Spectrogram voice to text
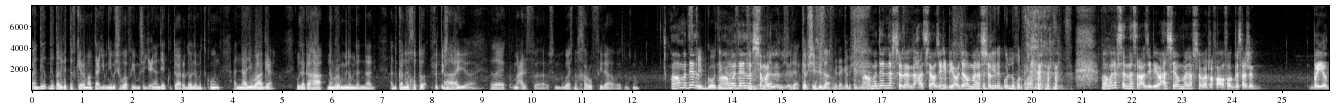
دي, دي طريقة تفكير ما بتعجبني بشوفها في مشجعين أندية كتار اللي هو لما تكون النادي واقع يقول لك ها نمرق منه من النادي انه كانوا يخطوا فتش آه، ضحية آه، ما أعرف آه، اسمه شنو خروف فداء ولا اسمه شنو؟ هم ديل هم. ديل نفسهم كبش فداء،. ما هم ديل نفسه اللي حاسس عاوزين يبيعوه ده هم نفسه ال- تفكيرك كله خرفان. ما هم نفس الناس اللي عايزين يبيعوه حسي هم نفسهم اللي رفعوه فوق بس عشان بيض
